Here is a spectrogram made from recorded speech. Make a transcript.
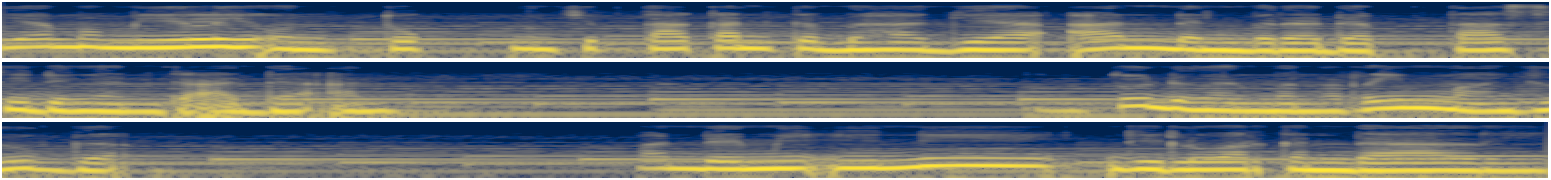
ia memilih untuk menciptakan kebahagiaan dan beradaptasi dengan keadaan. Tentu dengan menerima juga. Pandemi ini di luar kendali.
